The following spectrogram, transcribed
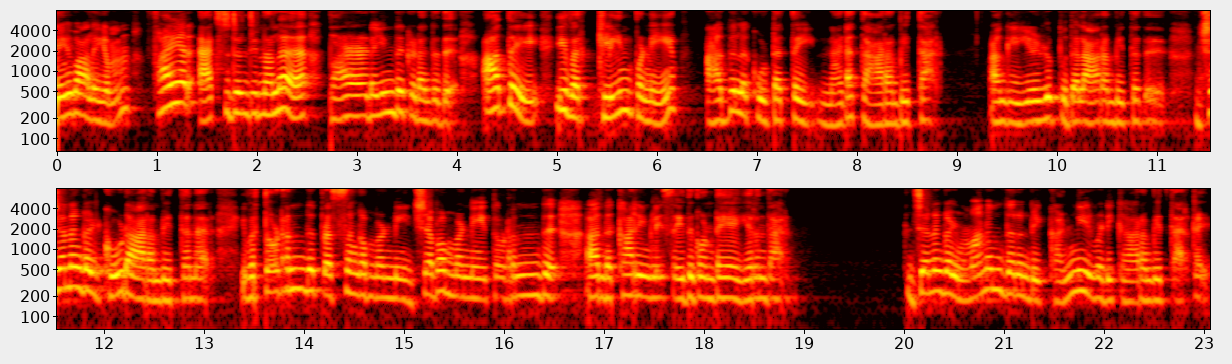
தேவாலயம் ஃபயர் ஆக்சிடென்ட்டினால பாழடைந்து கிடந்தது. அதை இவர் க்ளீன் பண்ணி அதில் கூட்டத்தை நடத்த ஆரம்பித்தார். அங்கே எழுப்புதல் ஆரம்பித்தது. ஜனங்கள் கூட ஆரம்பித்தனர். இவர் தொடர்ந்து பிரசங்கம் பண்ணி ஜெபம் பண்ணி தொடர்ந்து அந்த காரியங்களை செய்து கொண்டே இருந்தார். ஜனங்கள் மனம் திரும்பி கண்ணீர் வடிக்க ஆரம்பித்தார்கள்.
